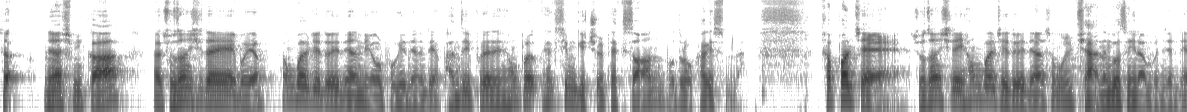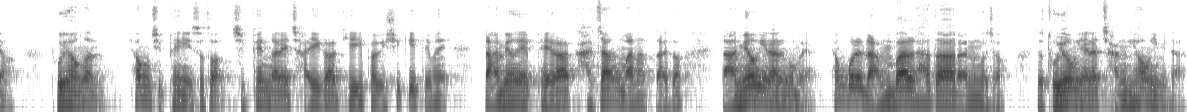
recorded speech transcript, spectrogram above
자, 안녕하십니까. 아, 조선시대의 뭐예요? 형벌제도에 대한 내용을 보게 되는데요. 반드시 풀어야 되는 형벌 핵심 기출 100선 보도록 하겠습니다. 첫 번째, 조선시대 형벌제도에 대한 좀 옳지 않은 것은이란 문제인데요. 도형은 형 집행에 있어서 집행 간의 자의가 개입하기 쉽기 때문에 남용의 폐가 가장 많았다 해서 남용이라는 건 뭐야? 형벌을 남발하다라는 거죠. 도형이 아니라 장형입니다.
